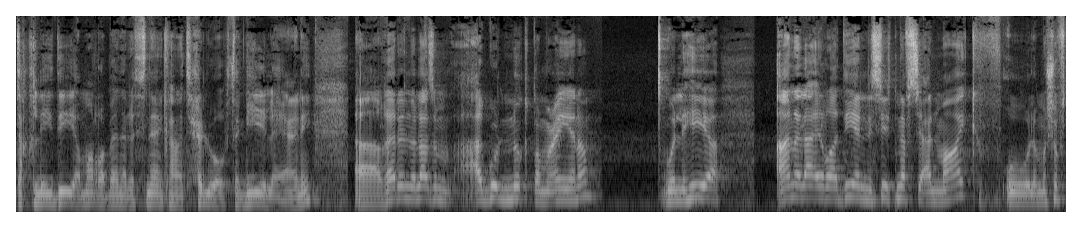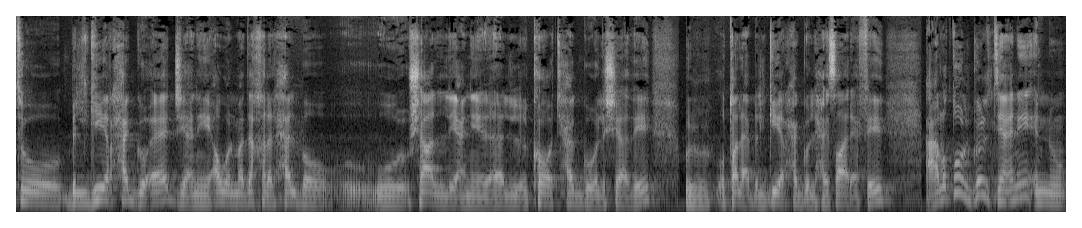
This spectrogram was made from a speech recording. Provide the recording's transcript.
تقليدية مرة بين الاثنين كانت حلوة وثقيلة يعني. آه، غير إنه لازم أقول نقطة معينة. واللي هي أنا لا اراديا نسيت نفسي على المايك ولما شفته بال gear حقه إيدج يعني أول ما دخل الحلبة وشال يعني ال coat حقه والأشياء ذي وطلع بال gear حقه اللي حيصارع فيه على طول قلت يعني إنه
